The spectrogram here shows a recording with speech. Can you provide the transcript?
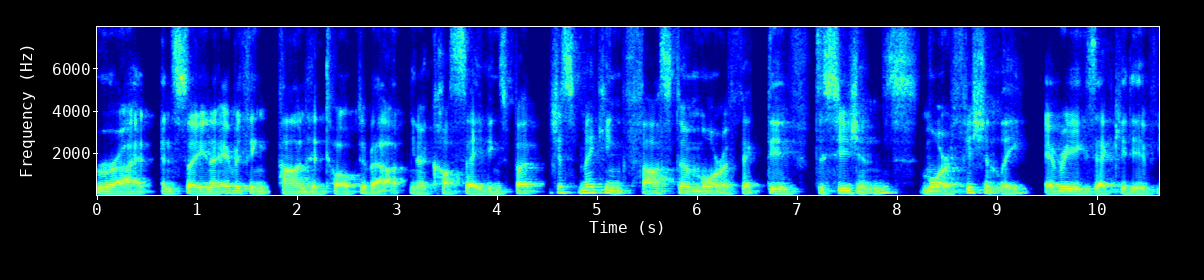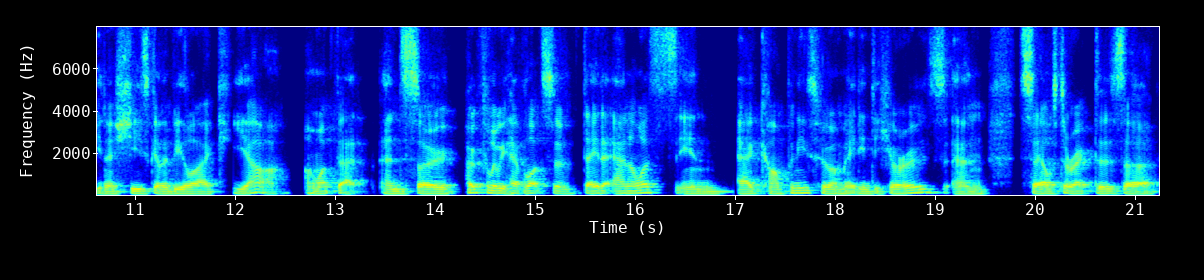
Right. And so, you know, everything Thuan had talked about, you know, cost savings, but just making faster, more effective decisions more efficiently. Every executive, you know, she's going to be like, yeah, I want that. And so hopefully we have lots of data analysts in ag companies who are made into heroes and sales directors are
